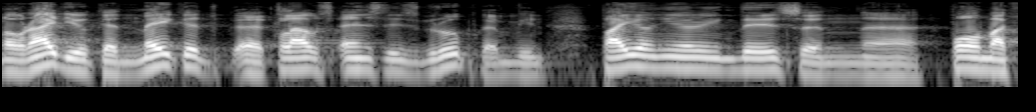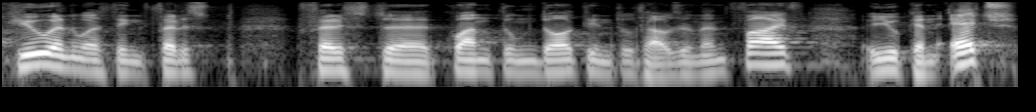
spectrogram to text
All right, you can make it. Uh, Klaus Ensslin's group have been pioneering this, and uh, Paul McEuen was, I think, first, first uh, quantum dot in 2005. You can etch.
